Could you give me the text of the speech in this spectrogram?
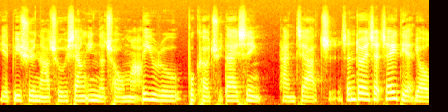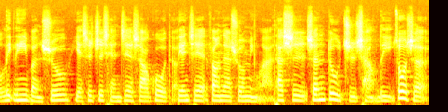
也必须拿出相应的筹码，例如不可取代性。和价值，针对这这一点，有另另一本书，也是之前介绍过的，链接放在说明栏。它是《深度职场力》，作者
